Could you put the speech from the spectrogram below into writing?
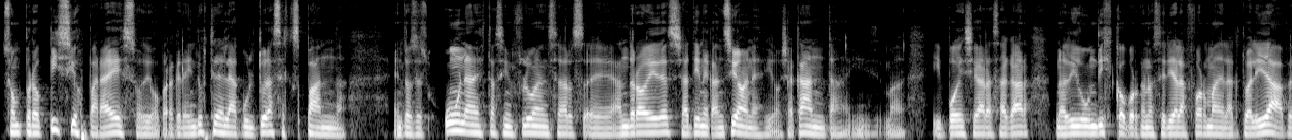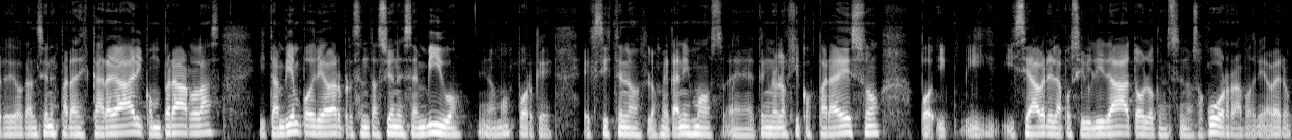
son propicios para eso, digo, para que la industria de la cultura se expanda. Entonces, una de estas influencers eh, androides ya tiene canciones, digo, ya canta y, puede llegar a sacar, no digo un disco porque no sería la forma de la actualidad, pero digo canciones para descargar y comprarlas. Y también podría haber presentaciones en vivo, digamos, porque existen los, mecanismos eh, tecnológicos para eso y, se abre la posibilidad a todo lo que se nos ocurra. Podría haber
